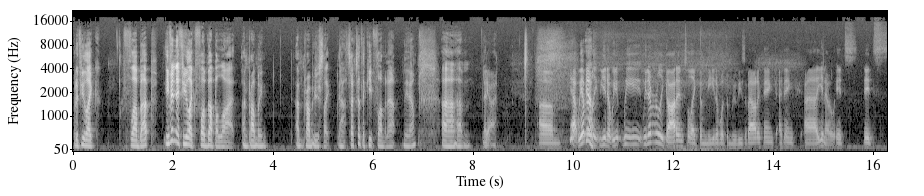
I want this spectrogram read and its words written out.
But if you like flub up, even if you like flub up a lot, I'm probably I'm probably just like oh, it sucks that they keep flubbing up, you know. Um, anyway. Um, yeah, we haven't Yeah. really, you know, we, we, we never really got into like the meat of what the movie's about. I think, I think, uh, you know, it's it's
